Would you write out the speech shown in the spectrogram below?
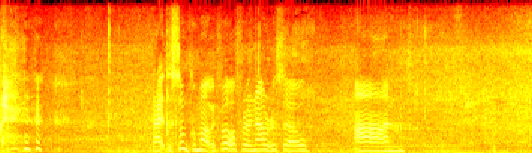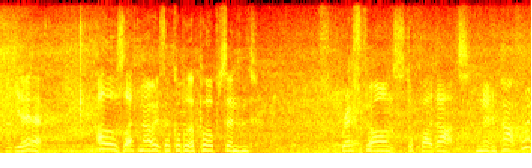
like the sun come out before for an hour or so and yeah all that's left now is a couple of pubs and restaurants stuff like that and then part three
